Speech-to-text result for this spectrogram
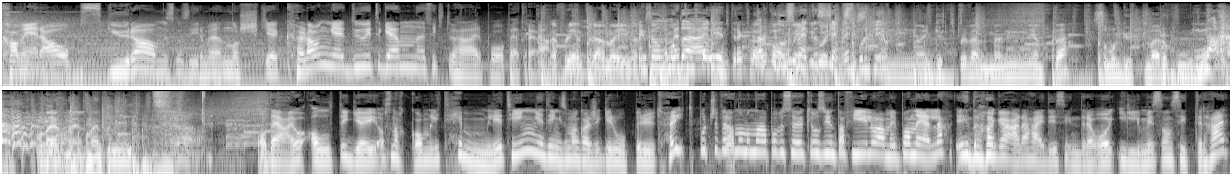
Camera obscura, om du skal si det med norsk klang. Do It Again fikk du her på P3. Det er fordi jenter er naive. Ikke det er, det er ikke noe som heter sexpoliti. en gutt blir venner med en jente, så må gutten være homo. Panel, panel, panel. Og det er jo alltid gøy å snakke om litt hemmelige ting. Ting som man kanskje ikke roper ut høyt, bortsett fra når man er på besøk hos Juntafil og er med i panelet. I dag er det Heidi Sindre og Ilmi som sitter her.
